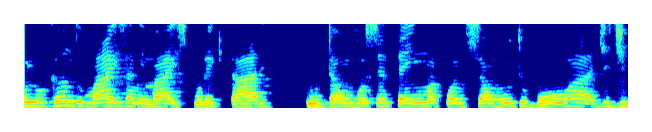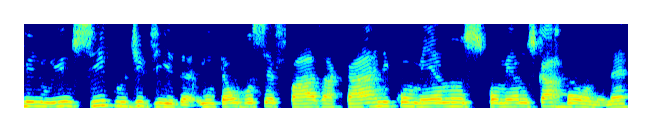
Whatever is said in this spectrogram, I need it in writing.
colocando mais animais por hectare. Então, você tem uma condição muito boa de diminuir o ciclo de vida. Então, você faz a carne com menos, com menos carbono, né?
